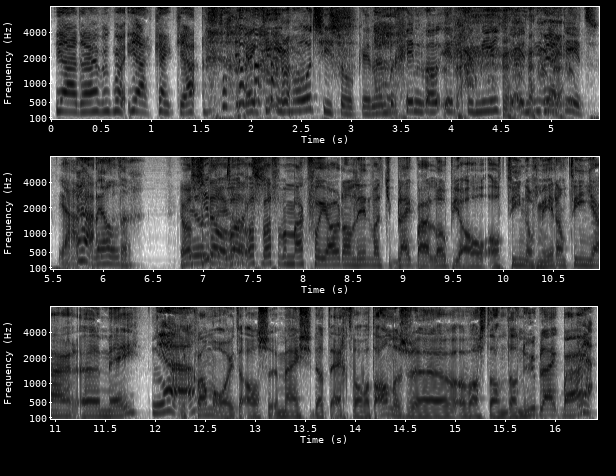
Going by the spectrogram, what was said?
ja, daar heb ik me... Ja, kijk, ja. kijk die emoties ook. En in het begin wel echt gemiertje en nu weer dit. Ja, Ja. geweldig. Ja, wat, vertel, wat, wat, wat maakt voor jou dan, Lin? Want je, blijkbaar loop je al, al tien of meer dan tien jaar eh, mee. Ja. Je kwam ooit als een meisje dat echt wel wat anders eh, was dan, dan nu blijkbaar. Ja.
